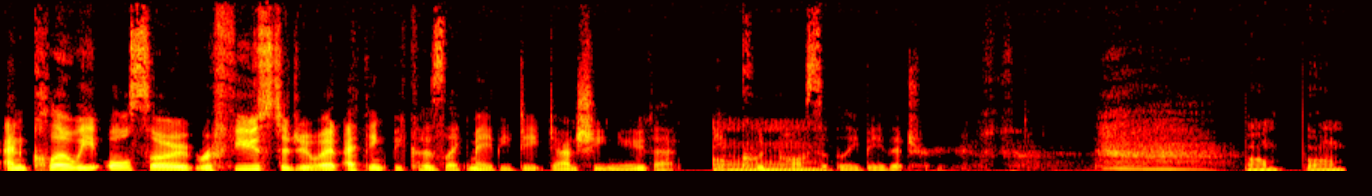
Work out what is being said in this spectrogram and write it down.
and Khloé also refused to do it. I think because like maybe deep down she knew that it could possibly be the truth. Bum, bum,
